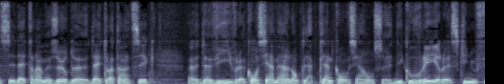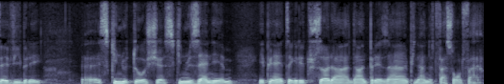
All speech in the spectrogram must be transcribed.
c'est d'être en mesure d'être authentique, de vivre consciemment, donc la pleine conscience, découvrir ce qui nous fait vibrer, euh, ce qui nous touche, ce qui nous anime, et puis intégrer tout ça dans, le présent et puis dans notre façon de faire.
